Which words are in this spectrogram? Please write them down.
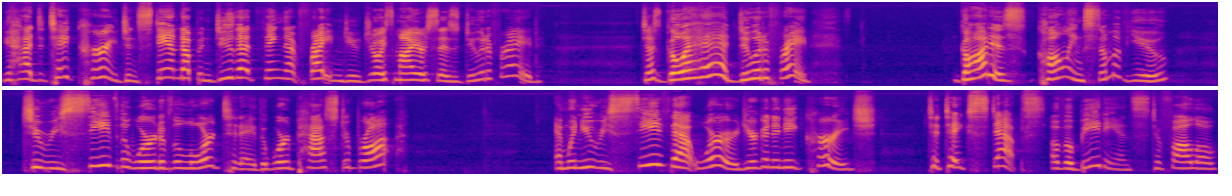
You had to take courage and stand up and do that thing that frightened you. Joyce Meyer says, "Do it afraid." Just go ahead, do it afraid. God is calling some of you to receive the word of the Lord today. The word pastor brought and when you receive that word, you're going to need courage to take steps of obedience to follow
